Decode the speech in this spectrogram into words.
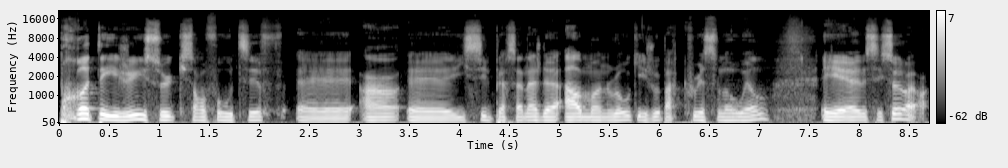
protéger ceux qui sont fautifs euh, en euh, ici le personnage de Al Monroe qui est joué par Chris Lowell. Et euh, c'est ça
